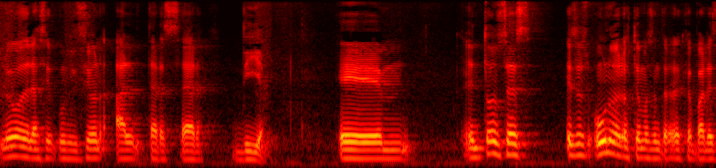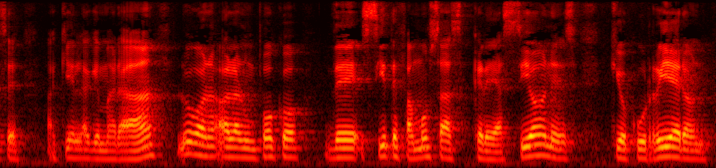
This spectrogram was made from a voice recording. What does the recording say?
luego de la circuncisión al tercer día. Em, entonces, eso es uno de los temas centrales que aparece aquí en la Gemara. Luego hablan un poco de siete famosas creaciones que ocurrieron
